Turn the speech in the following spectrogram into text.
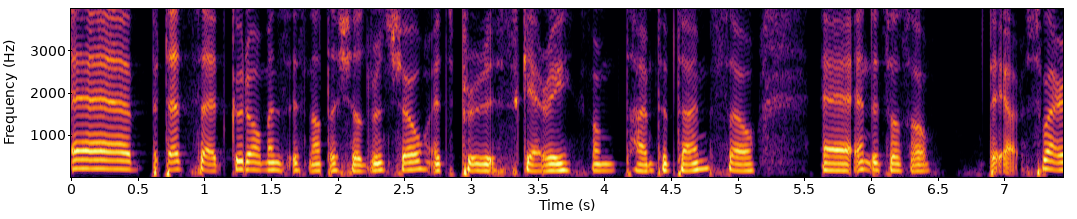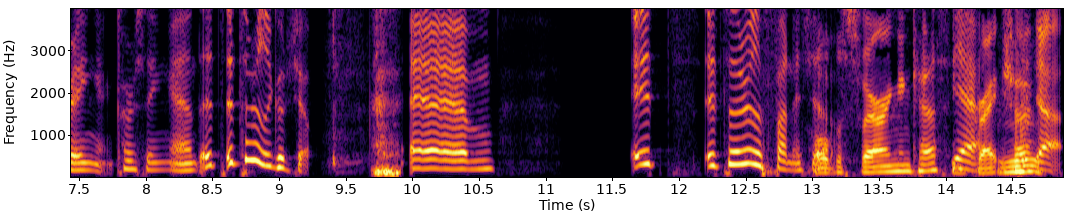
Uh, but that said, Good Omens is not a children's show. It's pretty scary from time to time. So, uh, and it's also, they are swearing and cursing and it's, it's a really good show. um, it's, it's a really funny show. All the swearing and cursing. Yeah. Great show. Yeah,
